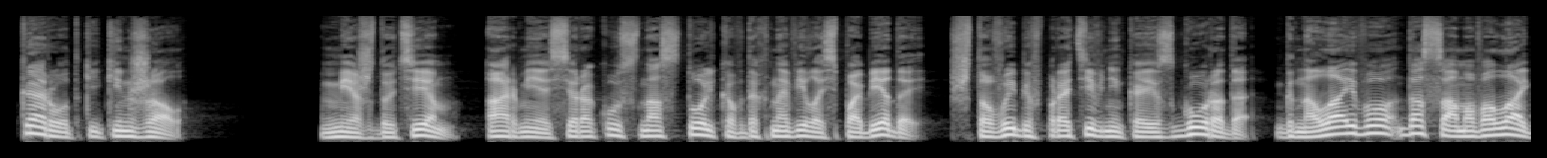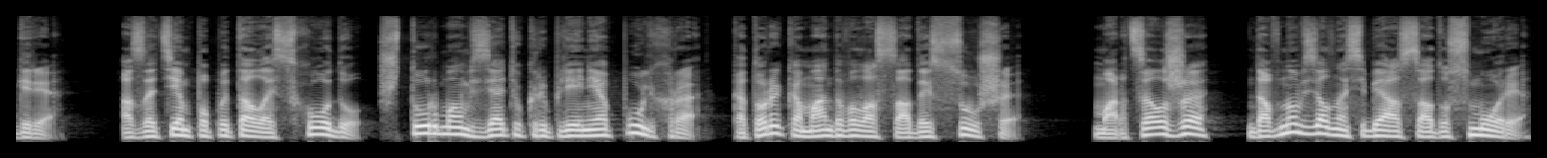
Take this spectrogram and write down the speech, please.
короткий кинжал. Между тем, армия Сиракуз настолько вдохновилась победой, что, выбив противника из города, гнала его до самого лагеря, а затем попыталась сходу штурмом взять укрепление Пульхра, который командовал осадой с суши. Марцел же давно взял на себя осаду с моря.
